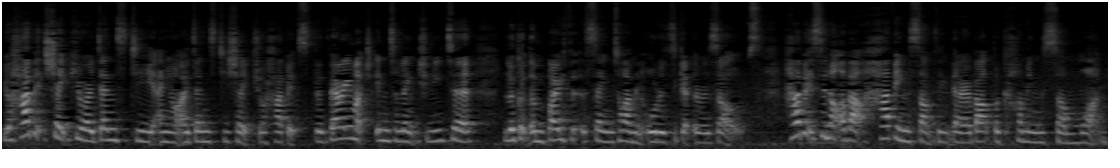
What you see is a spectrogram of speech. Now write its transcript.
Your habits shape your identity and your identity shapes your habits. They're very much interlinked. You need to look at them both at the same time in order to get the results. Habits are not about having something, they're about becoming someone.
